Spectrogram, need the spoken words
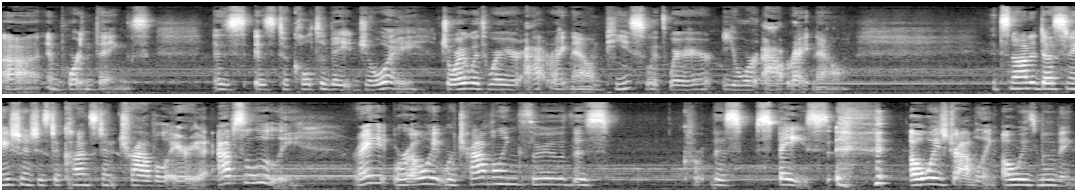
uh, important things is is to cultivate joy joy with where you're at right now and peace with where you're at right now it's not a destination, it's just a constant travel area. Absolutely. Right? We're always we're traveling through this this space. always traveling, always moving.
